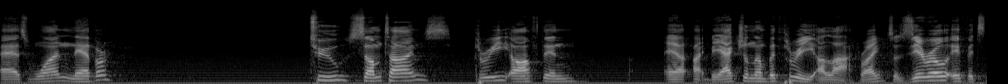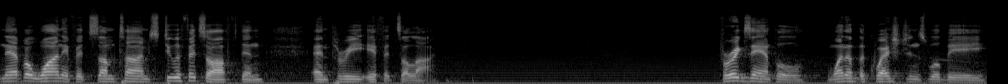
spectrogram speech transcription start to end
as one, never, two, sometimes, three, often, uh, uh the actual number three, a lot, right? So zero if it's never, one if it's sometimes, two if it's often, and three if it's a lot. For example, one of the questions will be,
